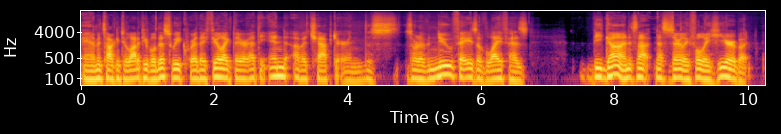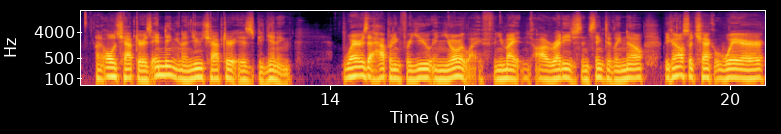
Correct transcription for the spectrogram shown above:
And I've been talking to a lot of people this week where they feel like they're at the end of a chapter and this sort of new phase of life has begun. It's not necessarily fully here, but an old chapter is ending and a new chapter is beginning. Where is that happening for you in your life? And you might already just instinctively know, but you can also check where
